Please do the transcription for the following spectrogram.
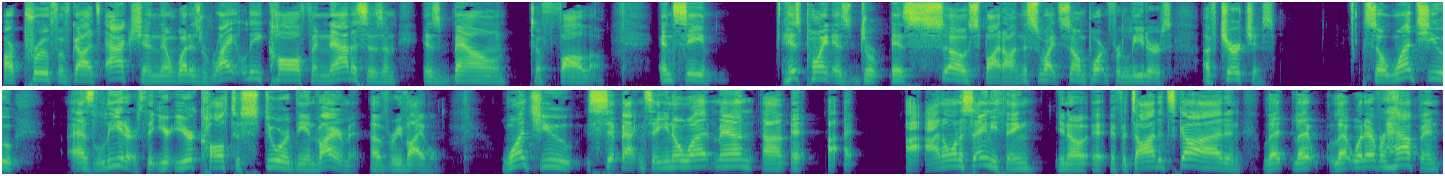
are proof of God's action, then what is rightly called fanaticism is bound to follow. And see, his point is, is so spot on. This is why it's so important for leaders of churches. So once you, as leaders, that you're, you're called to steward the environment of revival. Once you sit back and say, you know what, man, uh, I, I, I don't want to say anything. You know, if it's odd, it's God and let, let, let whatever happen.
